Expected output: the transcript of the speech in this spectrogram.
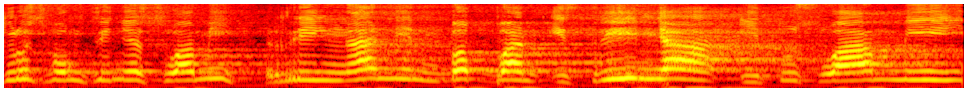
Terus fungsinya suami ringanin beban istrinya itu suami.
